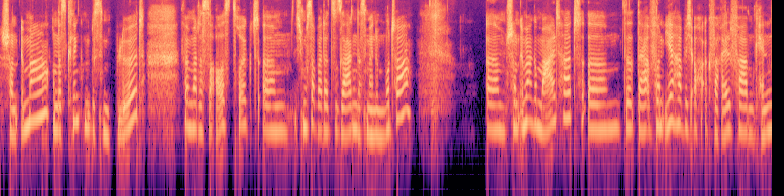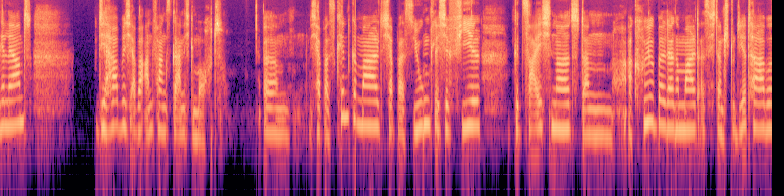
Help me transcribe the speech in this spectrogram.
schon immer und das klingt ein bisschen blöd, wenn man das so ausdrückt. Ähm, ich muss aber dazu sagen, dass meine Mutter ähm, schon immer gemalt hat. Ähm, da, von ihr habe ich auch Aquarellfarben kennengelernt. Die habe ich aber anfangs gar nicht gemocht. Ähm, ich habe als Kind gemalt, ich habe als Jugendliche viel gezeichnet, dann Acrylbilder gemalt. Als ich dann studiert habe,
